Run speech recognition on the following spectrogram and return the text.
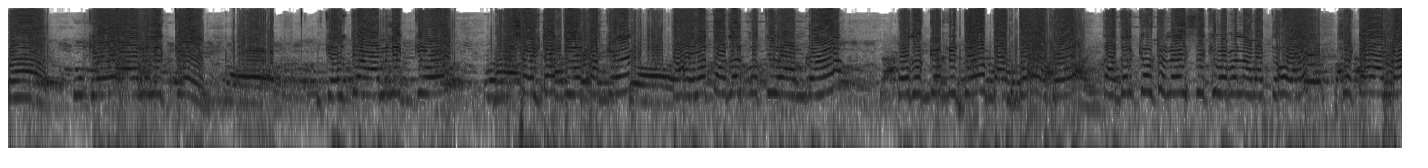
বা কেউ আওয়ামী লীগকে, কেউ যদি আওয়ামী লীগকে মানে শেল্টার দিয়ে থাকেন তাহলে তাদের প্রতি আমরা পদক্ষেপ নিতে বাধ্য হব তাদেরকে ওটা নিয়ে কীভাবে নামাতে হয়, সেটা আমরা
